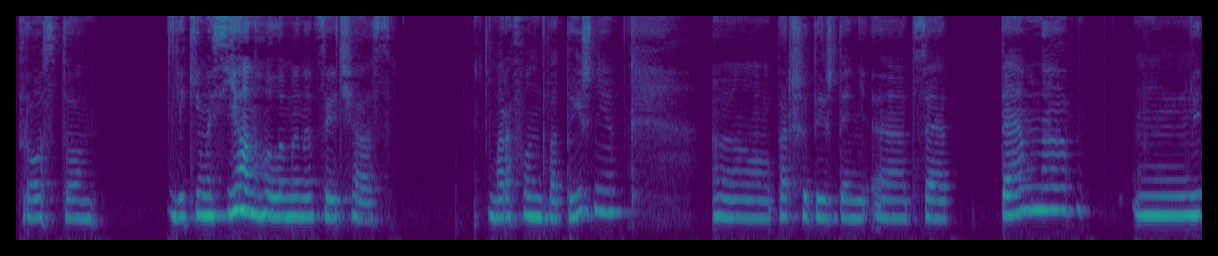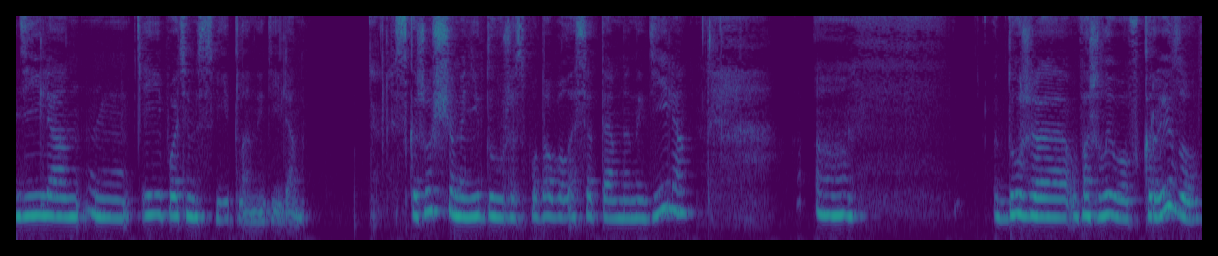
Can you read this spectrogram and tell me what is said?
просто якимись янголами на цей час. Марафон два тижні. Е, Перший тиждень це темна неділя, і потім світла неділя. Скажу, що мені дуже сподобалася темна неділя. Е, Дуже важливо в кризу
